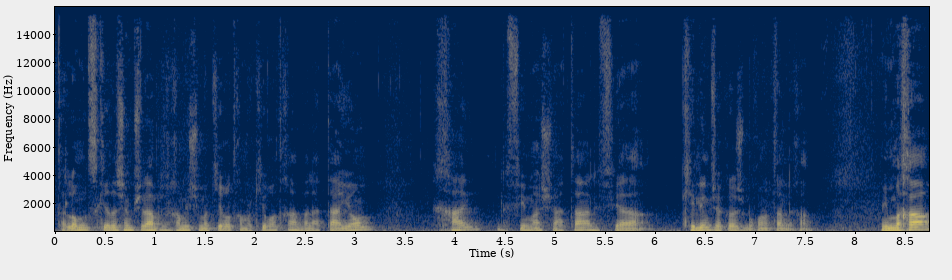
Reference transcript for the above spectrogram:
אתה לא מזכיר את השם של אבא שלך, מי שמכיר אותך מכיר אותך, אבל אתה היום חי לפי מה שאתה, לפי הכלים שהקדוש ברוך הוא נתן לך. ממחר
